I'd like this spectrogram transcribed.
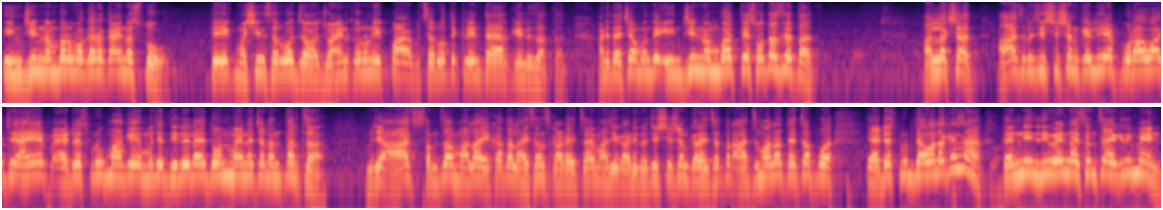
इंजिन नंबर वगैरे काय नसतो ते एक मशीन सर्व जॉ जॉईन करून एक पा सर्व ते क्रेन तयार केले जातात. आणि त्याच्यामध्ये इंजिन नंबर ते स्वतःच देतात. आणि लक्षात आज रजिस्ट्रेशन केली आहे पुरावा जे आहे ॲड्रेस प्रूफ मागे म्हणजे दिलेला आहे दोन महिन्याच्या नंतरचा. म्हणजे आज समजा मला एखादा लायसन्स काढायचा आहे माझी गाडी रजिस्ट्रेशन करायचं आहे, तर आज मला त्याचा प ॲड्रेस प्रूफ द्यावा लागेल ना? त्यांनी लिव्ह अँड लायसन्सचं ॲग्रीमेंट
